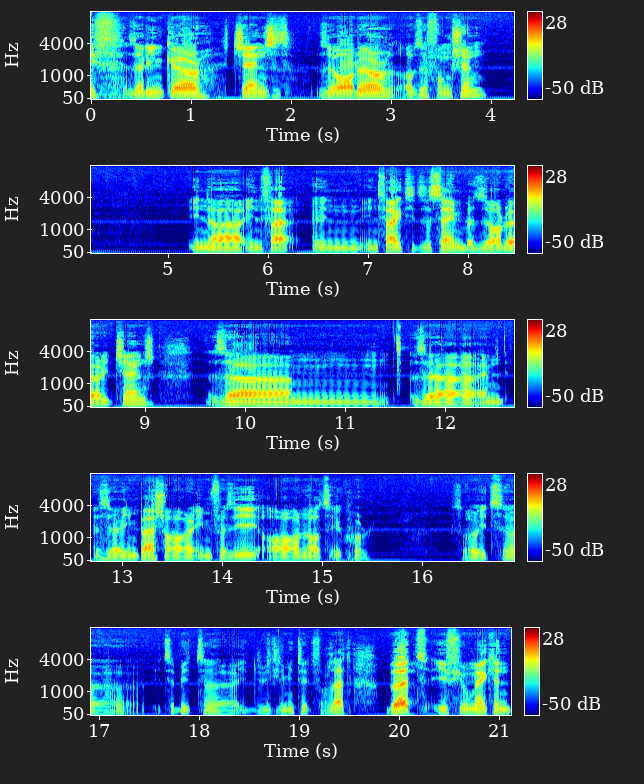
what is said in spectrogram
if the linker changes the order of the function, in uh, in fact in in fact it's the same, but the order it changed. The um, the um, the imp hash or fuzzy are not equal. So it's uh, it's a bit uh, it's a bit limited for that. But if you make a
